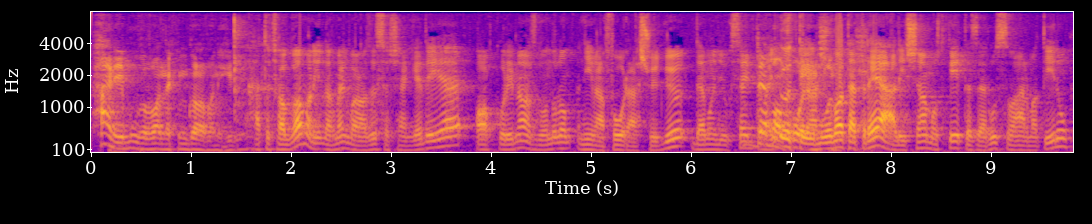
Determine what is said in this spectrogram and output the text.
hány év múlva van nekünk Galvani híd? Hát, hogyha a Galvaninnak megvan az összes engedélye, akkor én azt gondolom, nyilván forrásfüggő, de mondjuk szerintem De egy van 5 év múlva, tehát reálisan, most 2023-at írunk,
